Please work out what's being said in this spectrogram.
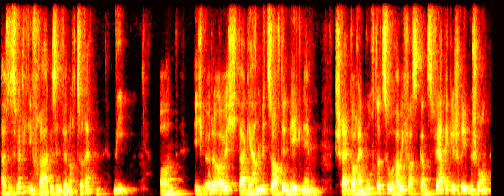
Also es ist wirklich die Frage, sind wir noch zu retten? Wie? Und ich würde euch da gern mit so auf den Weg nehmen schreibt auch ein Buch dazu, habe ich fast ganz fertig geschrieben schon.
